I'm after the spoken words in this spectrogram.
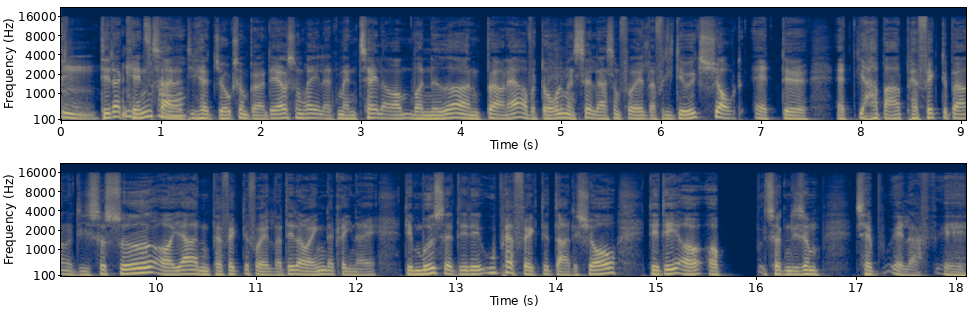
Mm. Det, der En kendetegner de her jokes om børn, det er jo som regel, at man taler om, hvor nederen børn er, og hvor dårlig man selv er som forældre. Fordi det er jo ikke sjovt, at, øh, at jeg har bare perfekte børn, og de er så søde, og jeg er den perfekte forælder. Det er der jo ingen, der griner af. Det er modsat, det er det uperfekte, der er det sjove. Det er det at, at sådan ligesom tab, eller øh,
